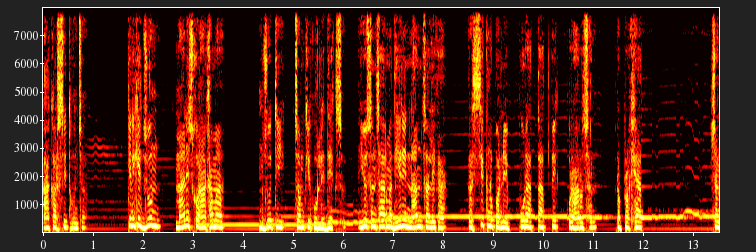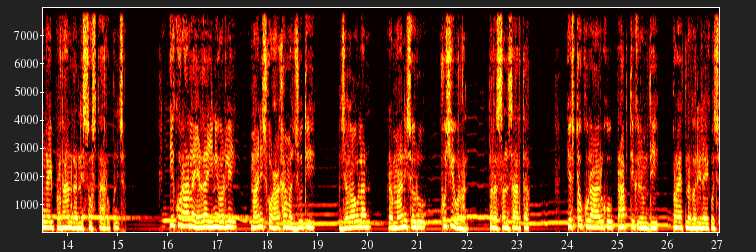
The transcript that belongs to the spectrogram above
आकर्षित हुन्छ। किनकि जुन मानिसको आँखामा ज्योति चम्केको उसले देख्छ यो संसारमा धेरै नाम चलेका र सिक्नुपर्ने पुरातात्विक कुराहरू छन् र प्रख्यात चङ्गाई प्रदान गर्ने संस्थाहरू पनि छन्। यी कुराहरूलाई हेर्दा यिनीहरूले मानिसको आँखामा ज्योति जगाउलान् र मानिसहरू खुसी होलान्। तर संसार त यस्तो कुराहरूको प्राप्तिको निम्ति प्रयत्न गरिरहेको छ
